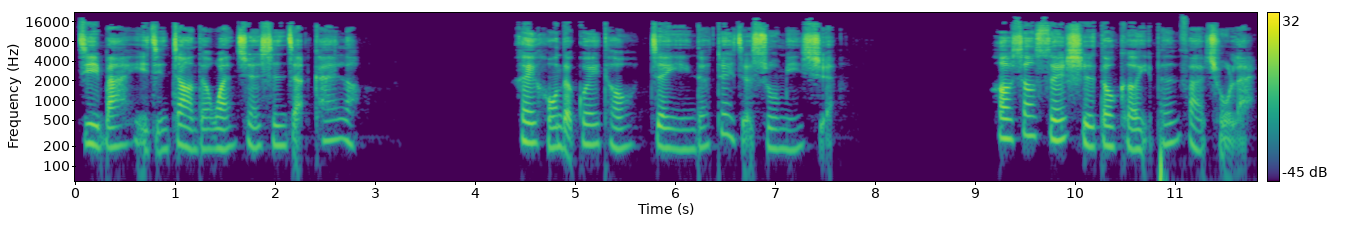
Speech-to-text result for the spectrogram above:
鸡巴已经胀得完全伸展开了，黑红的龟头狰狞地对着苏明雪，好像随时都可以喷发出来。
